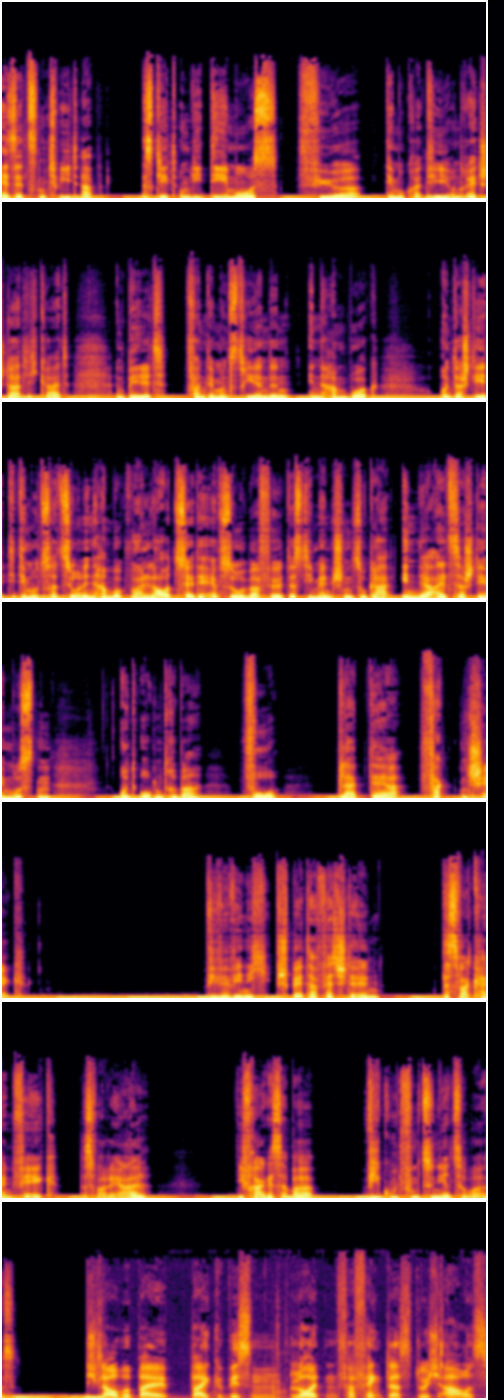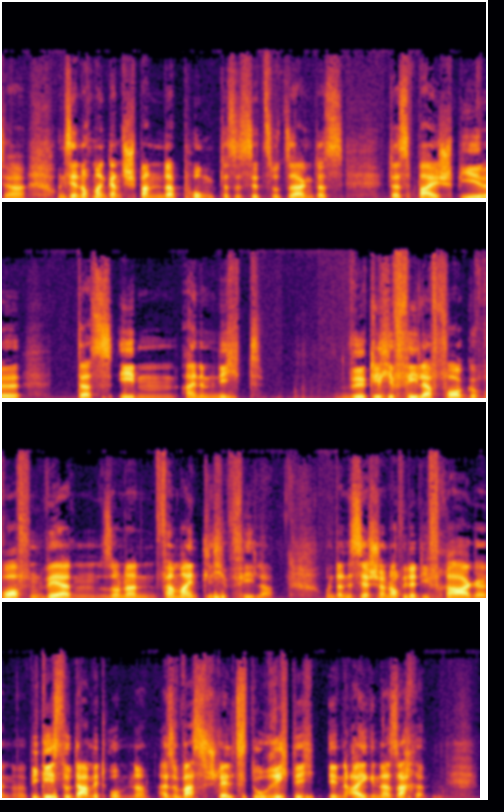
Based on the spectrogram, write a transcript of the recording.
Er setzt einen Tweet ab. Es geht um die Demos für Demokratie und Rechtsstaatlichkeit. Ein Bild von Demonstrierenden in Hamburg. Und da steht, die Demonstration in Hamburg war laut ZDF so überfüllt, dass die Menschen sogar in der Alster stehen mussten. Und oben drüber, wo bleibt der Faktencheck? Wie wir wenig später feststellen, das war kein Fake, das war real. Die Frage ist aber, wie gut funktioniert sowas? Ich glaube, bei, bei gewissen Leuten verfängt das durchaus, ja. Und ist ja nochmal ein ganz spannender Punkt. Das ist jetzt sozusagen das, das Beispiel, dass eben einem nicht wirkliche Fehler vorgeworfen werden, sondern vermeintliche Fehler. Und dann ist ja schon auch wieder die Frage, ne, wie gehst du damit um? Ne? Also was stellst du richtig in eigener Sache?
